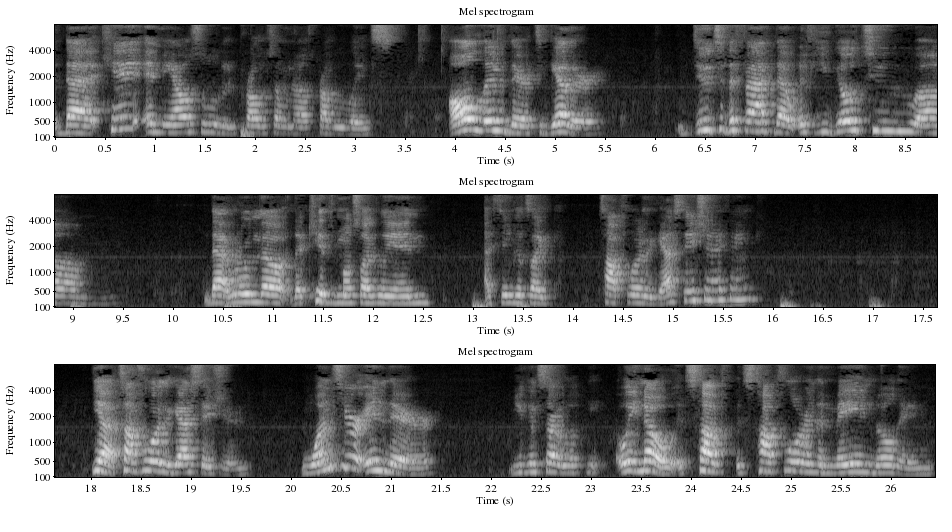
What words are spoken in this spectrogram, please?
that Kit and Meowscles and probably someone else, probably Lynx, all live there together due to the fact that if you go to um, that room though the kid's most likely in, I think it's like top floor of the gas station, I think. Yeah, top floor of the gas station. Once you're in there, you can start looking wait, no, it's top it's top floor in the main building,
